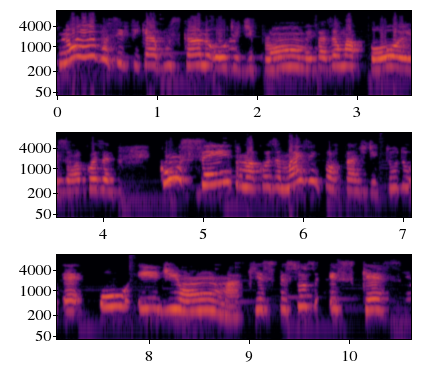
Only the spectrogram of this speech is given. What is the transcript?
não é você ficar buscando outro diploma e fazer uma pós, uma coisa. Concentra, uma coisa mais importante de tudo é o idioma, que as pessoas esquecem.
